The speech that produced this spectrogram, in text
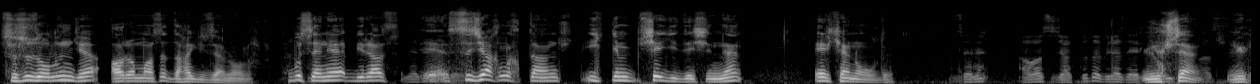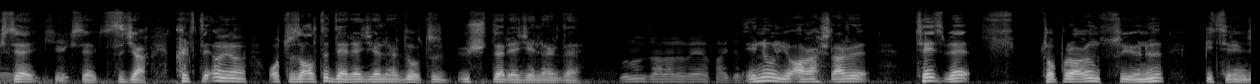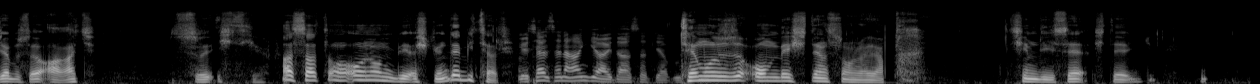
Susuz olunca aroması daha güzel olur. Bu sene biraz Neden e, sıcaklıktan, iklim şey gidişinden erken oldu. sene hava sıcaklığı da biraz erken. Yüksek, aslında. yüksek, Evet, yüksek, sıcak. 40 e, 36 derecelerde, 33 derecelerde. Bunun zararı veya faydası. E ne oluyor? Ağaçları tez ve toprağın suyunu bitirince bu sefer ağaç su istiyor. Hasat 10-15 günde biter. Geçen sene hangi ayda hasat yapmış? Temmuz 15'ten sonra yaptık. Şimdi ise işte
